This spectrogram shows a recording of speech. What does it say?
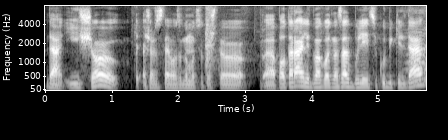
Да, и еще, о чем заставило задуматься, то, что э, полтора или два года назад были эти кубики льда,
